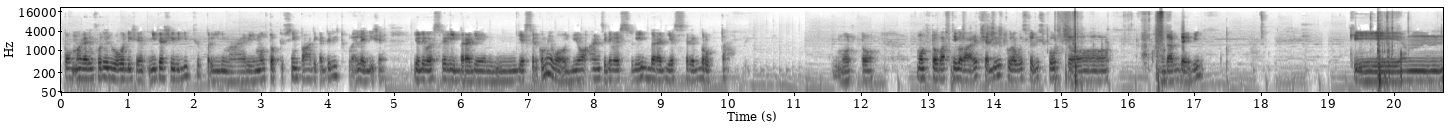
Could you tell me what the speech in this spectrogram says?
poi magari fuori luogo dice mi piacevi di più prima, eri molto più simpatica addirittura e lei dice io devo essere libera di, di essere come voglio, anzi devo essere libera di essere brutta. Molto, molto particolare. C'è addirittura questo discorso con Daredevil che um,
